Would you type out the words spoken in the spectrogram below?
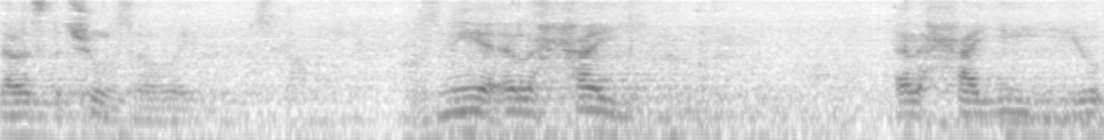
Da li ste čuli za ovo ime? Nije El Haj, El Hajiju.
